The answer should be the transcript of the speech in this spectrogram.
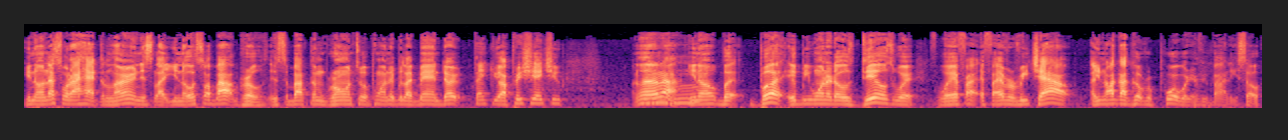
You know, and that's what I had to learn. It's like, you know, it's about growth. It's about them growing to a point to be like, man, Dirt, thank you. I appreciate you. No, no, no. You mm-hmm. know, but but it'd be one of those deals where where if I if I ever reach out, you know, I got good rapport with everybody. So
